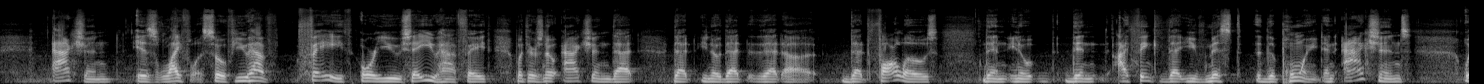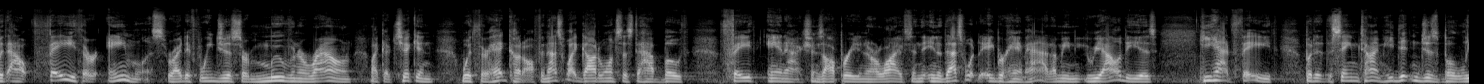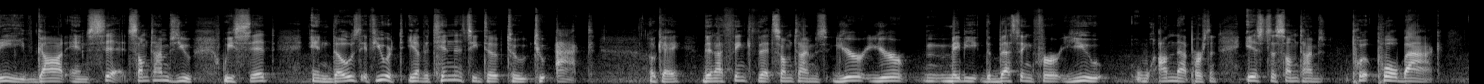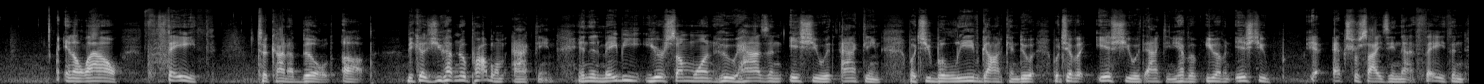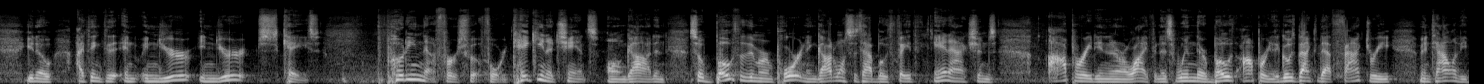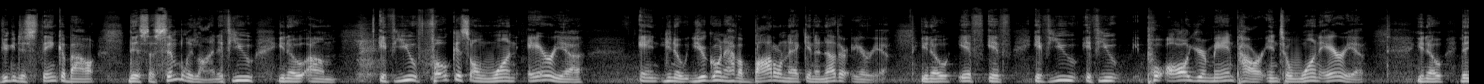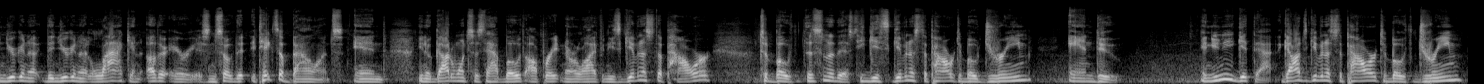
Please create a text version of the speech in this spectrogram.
action is lifeless. So if you have faith or you say you have faith, but there's no action that that you know that that uh, that follows, then you know, then I think that you've missed the point. And actions without faith are aimless, right? If we just are moving around like a chicken with their head cut off. And that's why God wants us to have both faith and actions operating in our lives. And you know, that's what Abraham had. I mean, reality is he had faith, but at the same time, he didn't just believe God and sit. Sometimes you we sit in those if you are you have the tendency to to to act okay, then I think that sometimes you're you're maybe the best thing for you. I'm that person is to sometimes put, pull back and allow faith to kind of build up because you have no problem acting. And then maybe you're someone who has an issue with acting, but you believe God can do it, but you have an issue with acting. You have a you have an issue exercising that faith. And you know, I think that in, in your in your case, putting that first foot forward, taking a chance on God. And so both of them are important, and God wants us to have both faith and actions operating in our life. And it's when they're both operating. It goes back to that factory mentality. If you can just think about this assembly line, if you, you know, um, if you focus on one area, and you know you're going to have a bottleneck in another area you know if if if you if you put all your manpower into one area you know, then you're gonna then you're gonna lack in other areas. And so that it takes a balance. And you know, God wants us to have both operate in our life, and He's given us the power to both. Listen to this. He's given us the power to both dream and do. And you need to get that. God's given us the power to both dream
